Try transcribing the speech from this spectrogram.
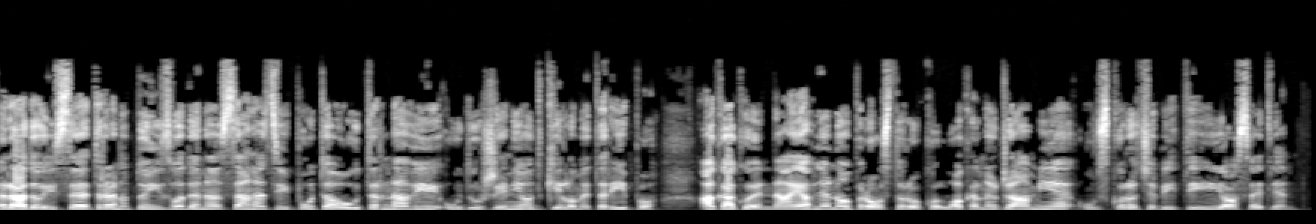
Radovi se trenutno izvode na sanaciji puta u Trnavi u dužini od kilometar i po, a kako je najavljeno, prostor oko lokalne džamije uskoro će biti i osvetljen.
